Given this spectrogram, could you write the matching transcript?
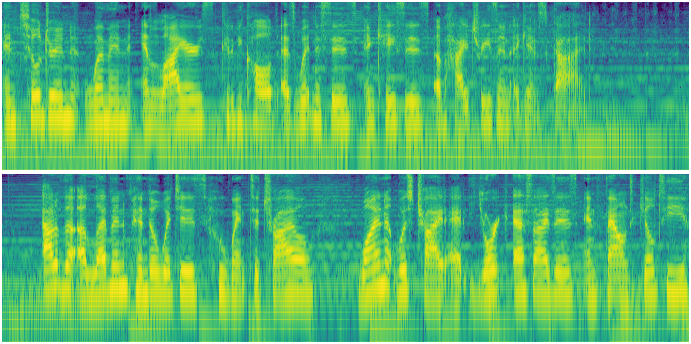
and children, women, and liars could be called as witnesses in cases of high treason against God. Out of the 11 Pendle witches who went to trial, one was tried at York Assizes and found guilty,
